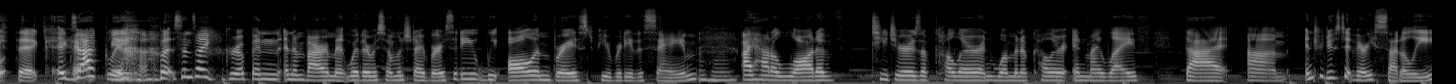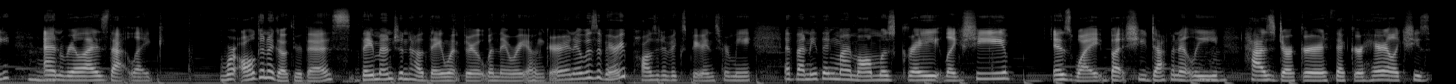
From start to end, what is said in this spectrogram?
dark, thick. Exactly. Yeah. But since I grew up in an environment where there was so much diversity, we all embraced puberty the same. Mm-hmm. I had a lot of teachers of color and women of color in my life that um, introduced it very subtly Mm-hmm. and realized that, like, we're all going to go through this. They mentioned how they went through it when they were younger, and it was a very positive experience for me. If anything, my mom was great. Like, she is white, but she definitely mm-hmm. has darker, thicker hair. Like, she's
